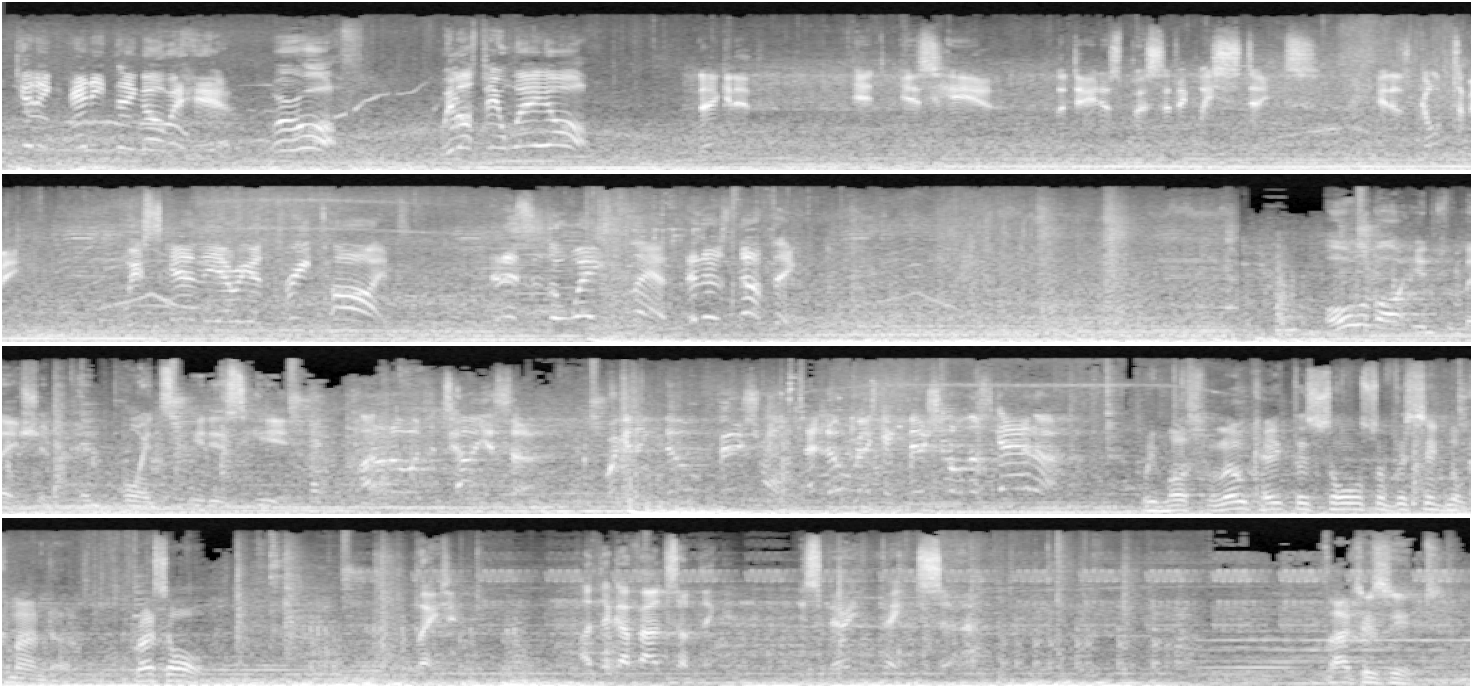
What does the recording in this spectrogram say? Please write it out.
getting anything over here. We're off. We must be way off. Negative. It is here. The data specifically states. It has got to be. We've scanned the area three times. And this is a wasteland, and there's nothing. All of our information pinpoints it is here. I don't know what to tell you, sir. We're getting no visuals and no recognition on the scanner. We must locate the source of the signal, Commander. Press on. Wait. I think I found something. It's very faint, sir. That is it.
